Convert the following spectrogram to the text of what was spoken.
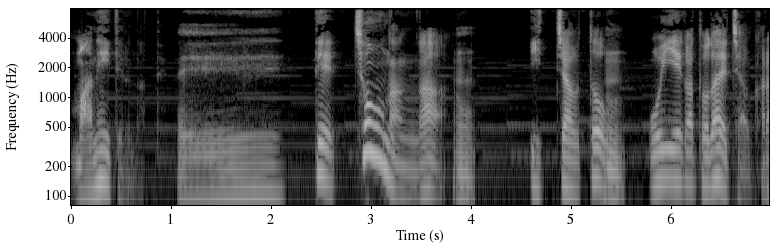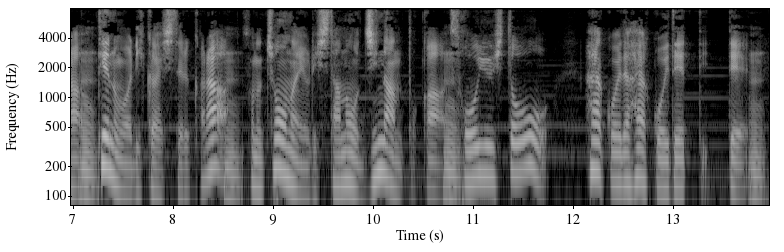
招いてるんだって。えで、長男が。行っちゃうと、うん。お家が途絶えちゃうから、うんっていうのは理解してるから、うんその長男より下の次男とか、うんそういう人を、早くおいで早くおいでって言って、うん。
